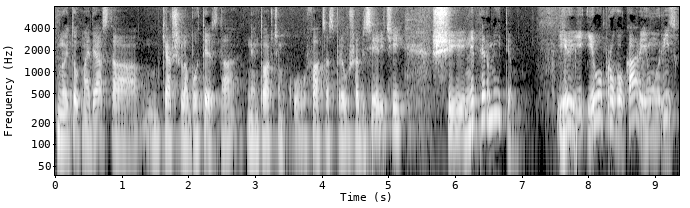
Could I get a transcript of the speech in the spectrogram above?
noi tocmai de asta, chiar și la botez, da? ne întoarcem cu fața spre ușa bisericii și ne permitem. E, e o provocare, e un risc,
